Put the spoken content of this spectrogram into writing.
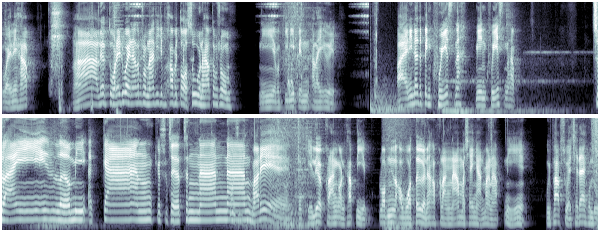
สวยเลยครับอ่าเลือกตัวได้ด้วยนะท่านผู้ชมนะที่จะเข้าไปต่อสู้นะครับท่านผู้ชม นี่เมื่อกี้นี้เป็นอะไรเอ่ยไปอันนี้น่าจะเป็นควีสนะเมนควีสนะครับ ใจเริ่มมีอาการก็เจอเธอนานนานๆมาดิโอเคเลือกพลังก่อนครับนี่รอบนี้เราเอาวอเตอร์นะเอาพลังน้ำมาใช้งานบ้างนะครับนี่คุยภาพสวยใช้ได้คนดู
